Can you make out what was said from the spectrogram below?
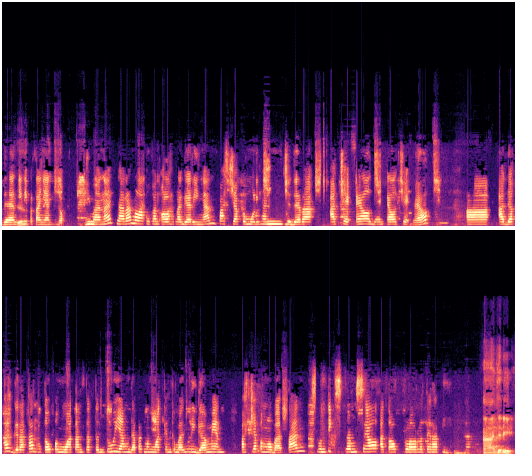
Dan yeah. ini pertanyaan dok, gimana cara melakukan olahraga ringan pasca pemulihan cedera ACL dan LCL? Uh, adakah gerakan atau penguatan tertentu yang dapat menguatkan kembali ligamen pasca pengobatan suntik stem cell atau fluoroterapi. Nah, jadi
